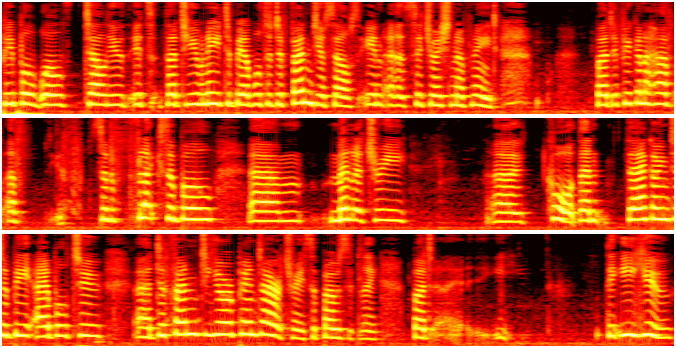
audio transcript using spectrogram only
people will tell you it's that you need to be able to defend yourselves in a situation of need. But if you're going to have a f- sort of flexible um, military uh, court, then they're going to be able to uh, defend European territory, supposedly. But uh, the EU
